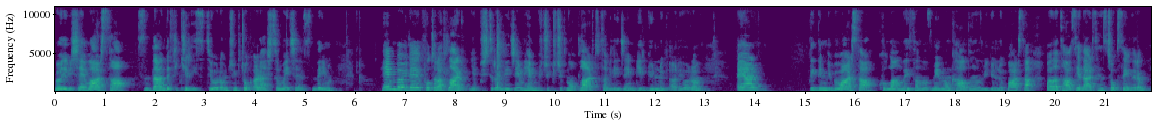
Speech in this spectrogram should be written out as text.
böyle bir şey varsa sizden de fikir istiyorum. Çünkü çok araştırma içerisindeyim. Hem böyle fotoğraflar yapıştırabileceğim hem küçük küçük notlar tutabileceğim bir günlük arıyorum. Eğer dediğim gibi varsa, kullandıysanız, memnun kaldığınız bir günlük varsa bana tavsiye ederseniz çok sevinirim.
